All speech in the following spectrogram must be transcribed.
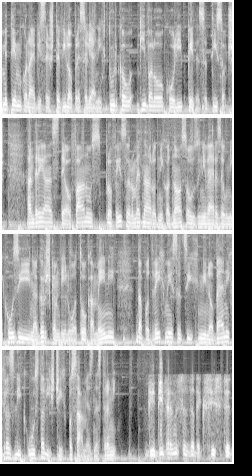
medtem ko naj bi se število preseljenih Turkov gibalo okoli 50 tisoč. Andreas Teofanus, profesor mednarodnih odnosov z Univerze v Nikoziji na grškem delu otoka, meni, da po dveh mesecih ni nobenih razlik v stališčih posamezne strani. The differences that existed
